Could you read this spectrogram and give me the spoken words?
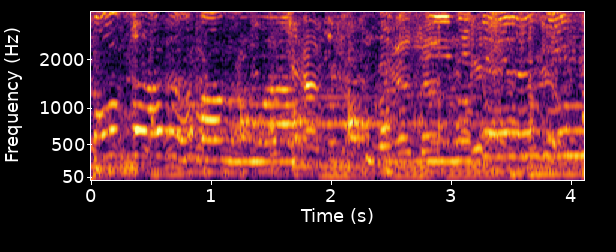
sultanım Allah Nefsimi bildim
